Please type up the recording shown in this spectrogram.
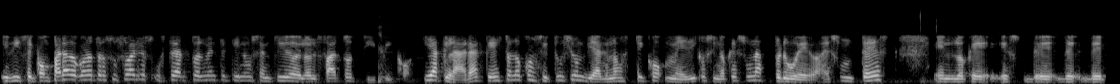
y dice, comparado con otros usuarios, usted actualmente tiene un sentido del olfato típico. Y aclara que esto no constituye un diagnóstico médico, sino que es una prueba, es un test en lo que es de, de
